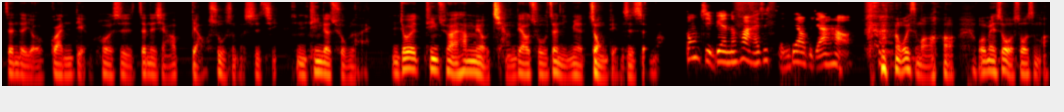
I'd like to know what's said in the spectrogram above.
真的有观点，或者是真的想要表述什么事情，你听得出来，你就会听出来他没有强调出这里面的重点是什么。攻击别人的话，还是剪掉比较好。为什么？我没说我说什么？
